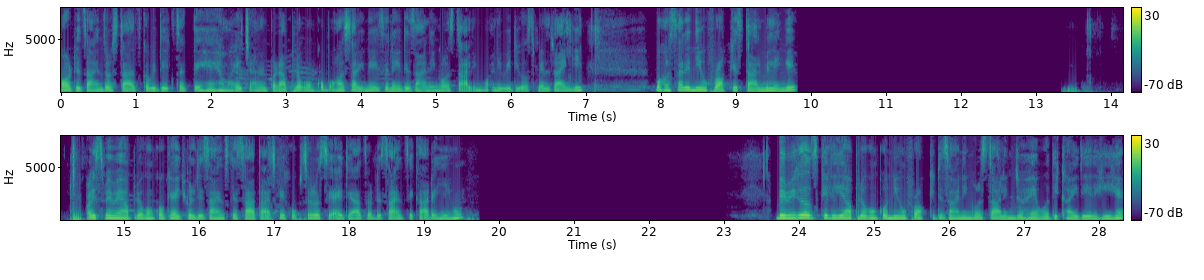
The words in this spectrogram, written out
और डिज़ाइन और स्टाइल्स को भी देख सकते हैं। हमारे चैनल पर आप लोगों को बहुत सारी नई से नई डिज़ाइनिंग और स्टाइलिंग वाली वीडियोस मिल जाएँगी। बहुत सारे न्यू फ्रॉक के स्टाइल मिलेंगे। और इसमें मैं आप लोगों को कैजुअल डिज़ाइंस के साथ आज के खूबसूरत से आइडियाज़ और डिज़ाइन सिखा रही हूँ। बेबी गर्ल्स के लिए आप लोगों को न्यू फ्रॉक की डिज़ाइनिंग और स्टाइलिंग जो है वो दिखाई दे रही है।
